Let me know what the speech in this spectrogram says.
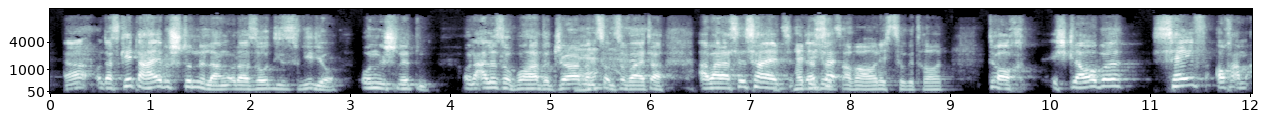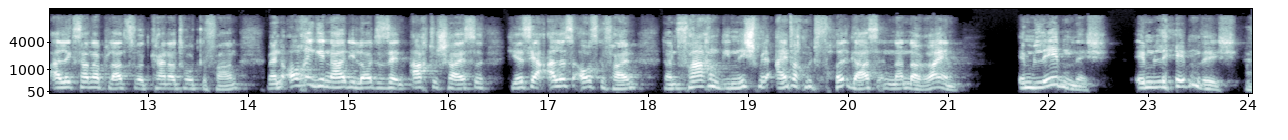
ja, und das geht eine halbe Stunde lang oder so, dieses Video. Ungeschnitten. Und alle so, boah, the Germans Hä? und so weiter. Aber das ist halt. Hätte das ich uns halt, aber auch nicht zugetraut. Doch, ich glaube, Safe, auch am Alexanderplatz wird keiner totgefahren. Wenn original die Leute sehen, ach du Scheiße, hier ist ja alles ausgefallen, dann fahren die nicht mehr einfach mit Vollgas ineinander rein. Im Leben nicht. Im Leben nicht.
